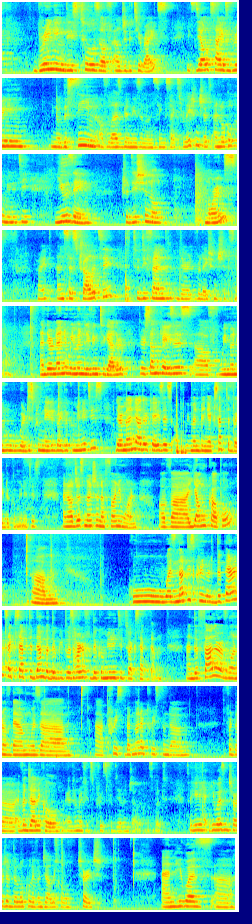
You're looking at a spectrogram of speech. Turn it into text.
bringing these tools of LGBT rights. It's the outside bringing, you know, the scene of lesbianism and same-sex relationships, and local community using traditional norms, right, ancestrality to defend their relationships now. And there are many women living together. There are some cases of women who were discriminated by the communities. There are many other cases of women being accepted by the communities. And I'll just mention a funny one of a young couple um, who was not discriminated. The parents accepted them, but the, it was harder for the community to accept them. And the father of one of them was a, a priest, but not a priest on the for the evangelical. I don't know if it's priest for the evangelicals, but so he he was in charge of the local evangelical church, and he was uh,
